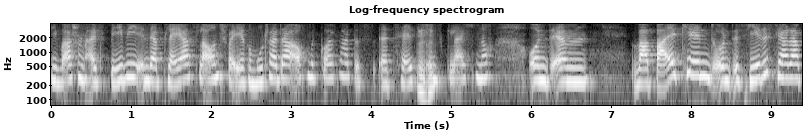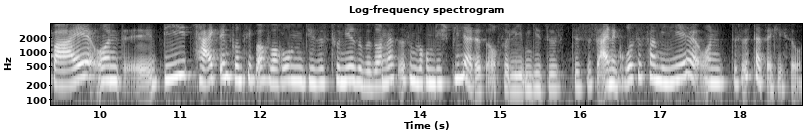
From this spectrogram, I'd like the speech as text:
Die war schon als Baby in der Players Lounge, weil ihre Mutter da auch mitgeholfen hat. Das erzählt sie mhm. uns gleich noch. Und ähm, war Ballkind und ist jedes Jahr dabei. Und äh, die zeigt im Prinzip auch, warum dieses Turnier so besonders ist und warum die Spieler das auch so lieben. Dieses, das ist eine große Familie und das ist tatsächlich so.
